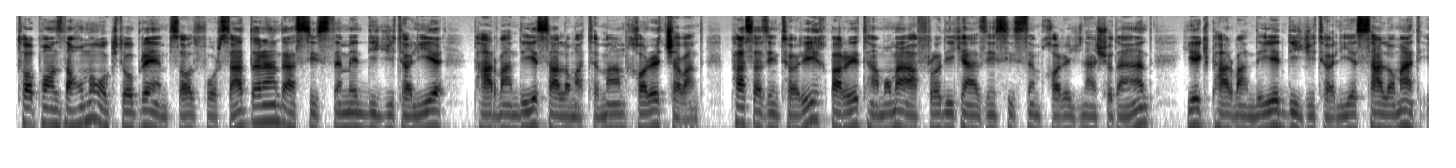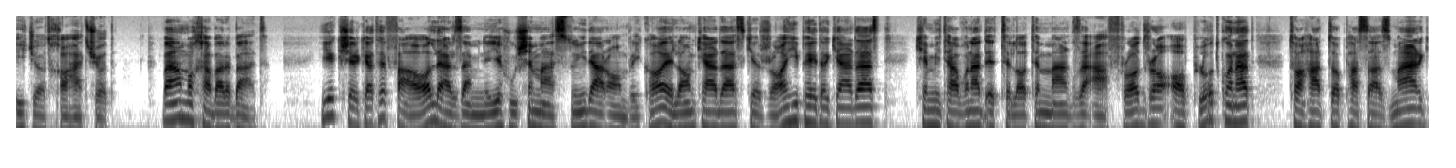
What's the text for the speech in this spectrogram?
تا 15 اکتبر امسال فرصت دارند از سیستم دیجیتالی پرونده سلامت من خارج شوند. پس از این تاریخ برای تمام افرادی که از این سیستم خارج نشدهاند یک پرونده دیجیتالی سلامت ایجاد خواهد شد. و اما خبر بعد. یک شرکت فعال در زمینه هوش مصنوعی در آمریکا اعلام کرده است که راهی پیدا کرده است که می تواند اطلاعات مغز افراد را آپلود کند تا حتی پس از مرگ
